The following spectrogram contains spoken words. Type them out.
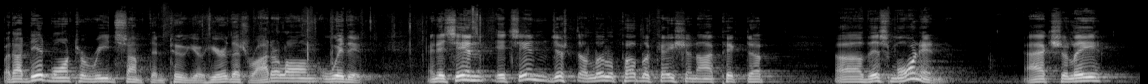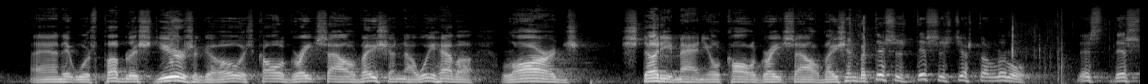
But I did want to read something to you here that's right along with it. And it's in, it's in just a little publication I picked up uh, this morning, actually, and it was published years ago. It's called Great Salvation. Now, we have a large study manual called Great Salvation, but this is, this is just a little, this, this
